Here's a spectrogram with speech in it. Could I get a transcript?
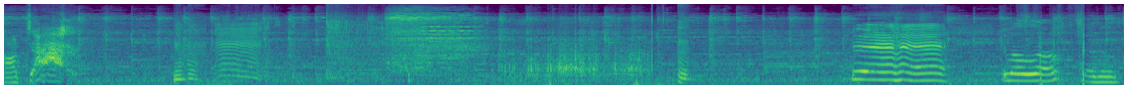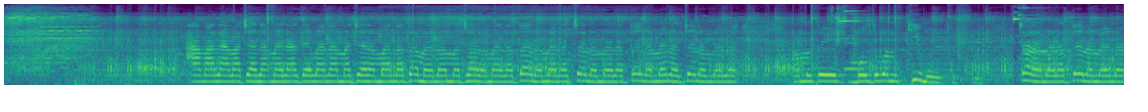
আচ্ছা mana আমাদের বলতে পারব কি বলতেছি চানা মেনা তেনা মেনা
